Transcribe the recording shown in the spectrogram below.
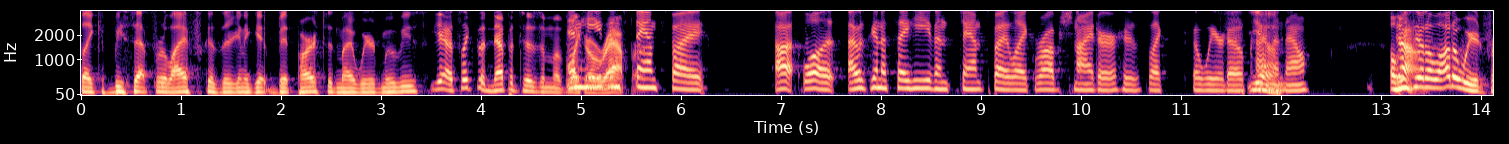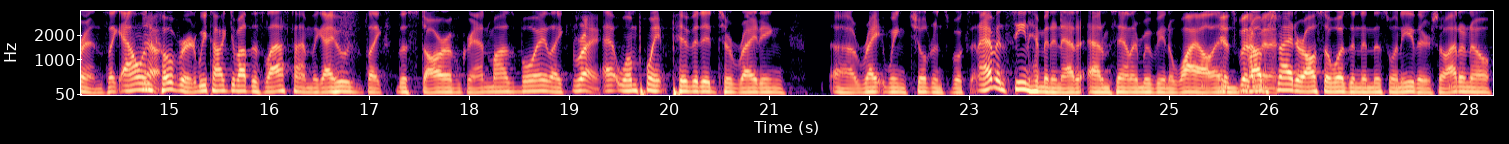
like be set for life because they're gonna get bit parts in my weird movies yeah it's like the nepotism of and like he a even rapper stands by uh well i was gonna say he even stands by like rob schneider who's like a weirdo kind of Yeah. now Oh, he's got a lot of weird friends, like Allen Yeah. Covert. We talked about this last time. The guy who was like the star of Grandma's Boy, like Right. at one point pivoted to writing uh, right wing children's books. And I haven't seen him in an Ad- Adam Sandler movie in a while. And it's been Rob. Schneider also wasn't in this one either. So I don't know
